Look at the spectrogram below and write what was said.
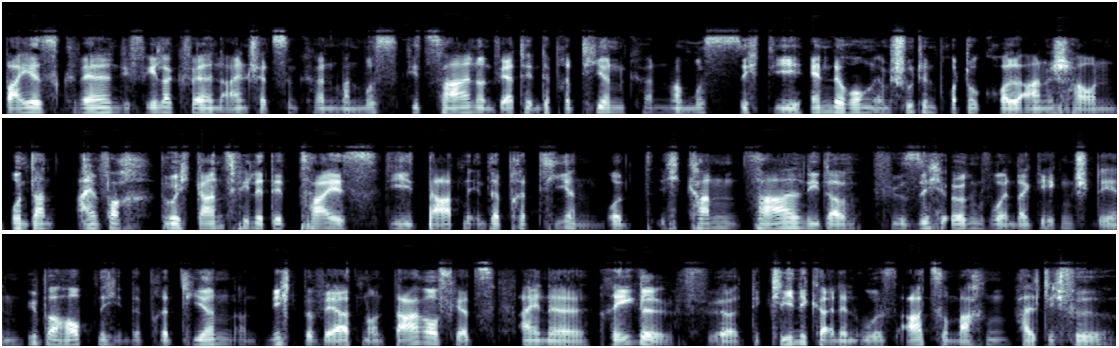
Bias-Quellen, die Fehlerquellen einschätzen können. Man muss die Zahlen und Werte interpretieren können. Man muss sich die Änderungen im Studienprotokoll anschauen und dann einfach durch ganz viele Details die Daten interpretieren. Und ich kann Zahlen, die da für sich irgendwo in der Gegend stehen, überhaupt nicht interpretieren und nicht bewerten und darauf jetzt eine Regel für die Kliniker in den USA zu machen, halte ich für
